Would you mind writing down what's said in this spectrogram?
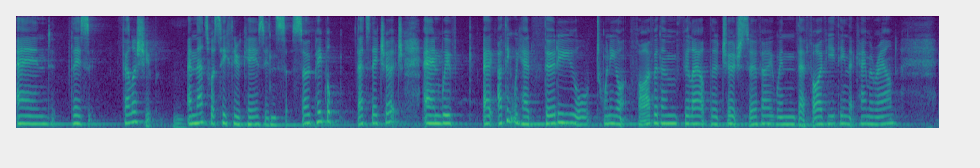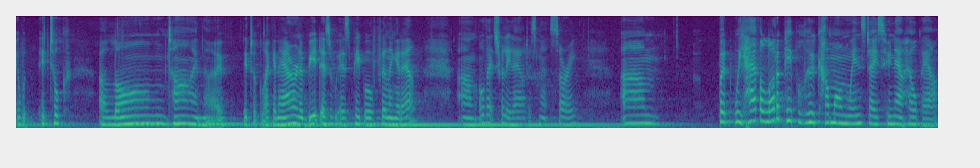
and there's fellowship. And that's what C3 Cares is. So people, that's their church. And we've I think we had 30 or 25 of them fill out the church survey when that five year thing that came around. It, it took a long time though. It took like an hour and a bit as, as people were filling it out. Um, oh, that's really loud, isn't it? Sorry. Um, but we have a lot of people who come on Wednesdays who now help out,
